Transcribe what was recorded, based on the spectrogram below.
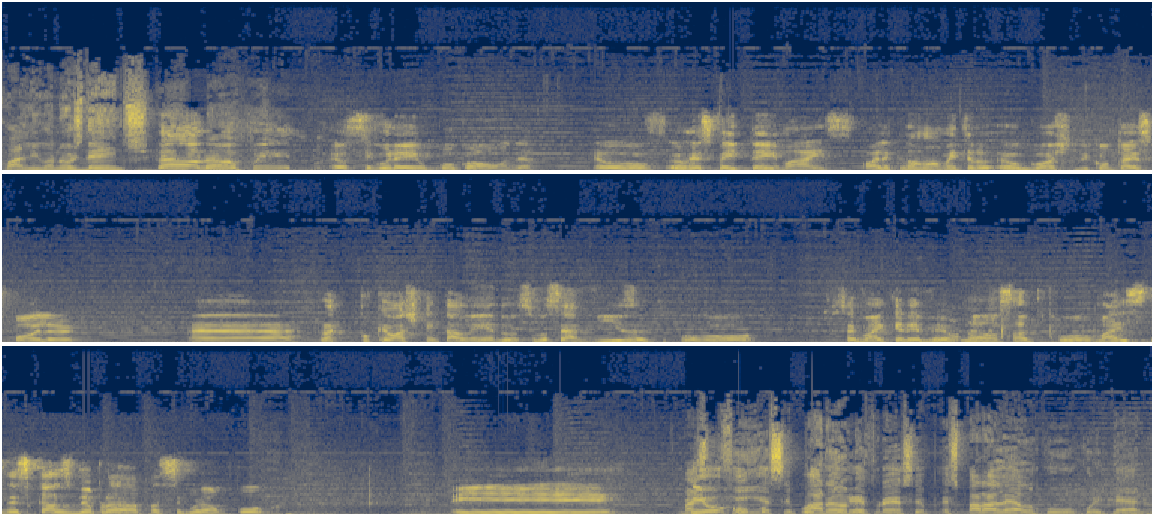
com a língua nos dentes. Não, não, eu fui. Eu segurei um pouco a onda. Eu, eu respeitei mais. Olha que normalmente eu, eu gosto de contar spoiler. é, pra- porque eu acho que quem tá lendo, se você avisa, tipo, você vai querer ver ou não, sabe? Tipo, mas nesse caso deu pra segurar um pouco. E. Mas eu enfim, esse parâmetro, esse, esse paralelo com, com o Império.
